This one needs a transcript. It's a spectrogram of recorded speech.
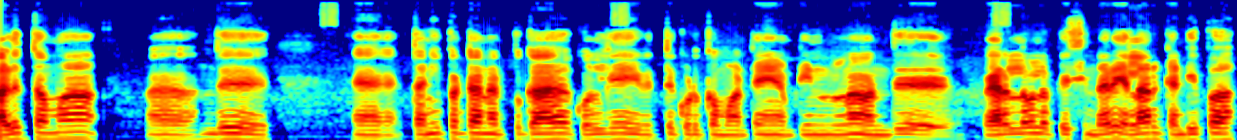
அழுத்தமாக வந்து தனிப்பட்ட நட்புக்காக கொள்கையை விற்று கொடுக்க மாட்டேன் அப்படின்லாம் வந்து வேற லெவலில் பேசியிருந்தாரு. எல்லாரும் கண்டிப்பாக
